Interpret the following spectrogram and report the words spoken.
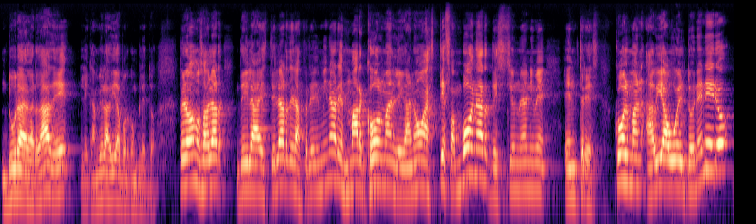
dura de verdad, le cambió la vida por completo. Pero vamos a hablar de la estelar de las preliminares. Mark Coleman le ganó a Stefan Bonner, decisión unánime en tres. Coleman había vuelto en enero,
